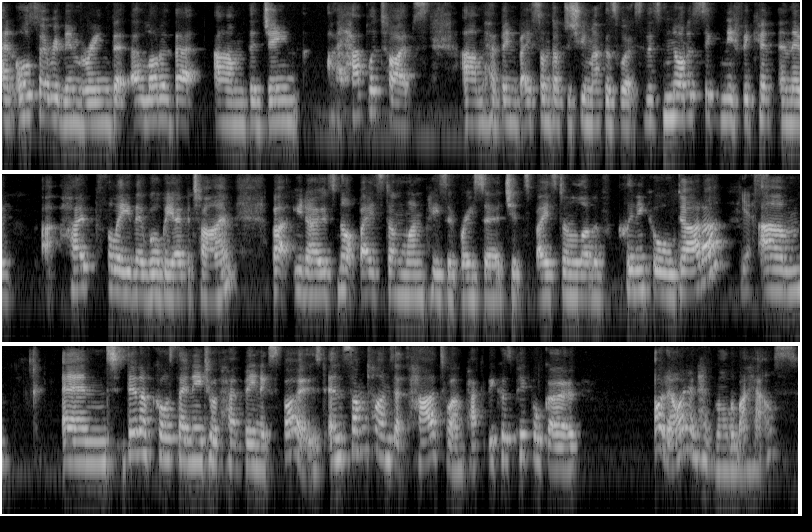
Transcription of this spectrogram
And also remembering that a lot of that, um, the gene haplotypes um, have been based on Dr. Shoemaker's work. So there's not a significant, and there uh, hopefully there will be over time but you know it's not based on one piece of research it's based on a lot of clinical data yes um, and then, of course, they need to have been exposed. And sometimes that's hard to unpack because people go, oh, no, I don't have mold in my house.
